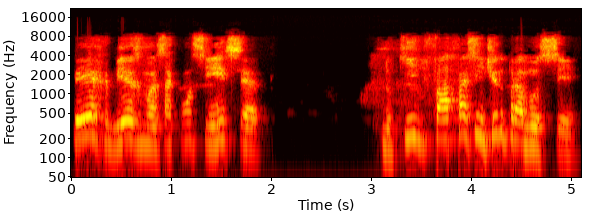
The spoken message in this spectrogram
ter mesmo essa consciência do que de fato faz sentido para você.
